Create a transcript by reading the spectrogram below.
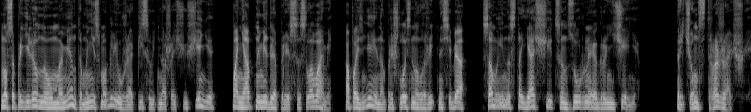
но с определенного момента мы не смогли уже описывать наши ощущения понятными для прессы словами, а позднее нам пришлось наложить на себя самые настоящие цензурные ограничения, причем строжайшие.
